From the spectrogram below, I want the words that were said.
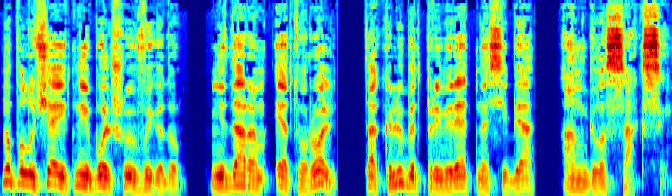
но получает наибольшую выгоду. Недаром эту роль так любят примерять на себя англосаксы.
